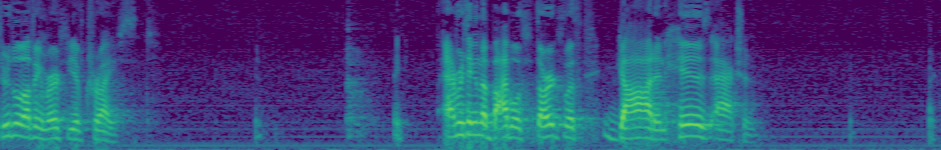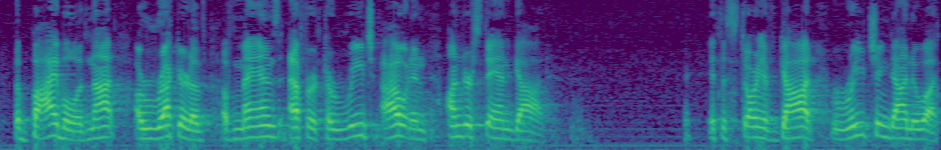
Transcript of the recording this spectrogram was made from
through the loving mercy of Christ. Everything in the Bible starts with God and his action. The Bible is not a record of, of man's effort to reach out and understand God. It's the story of God reaching down to us,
